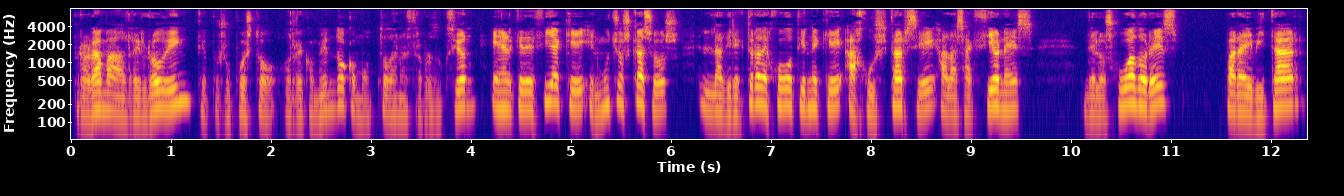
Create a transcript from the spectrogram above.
programa al railroading, que por supuesto os recomiendo como toda nuestra producción, en el que decía que en muchos casos la directora de juego tiene que ajustarse a las acciones de los jugadores para evitar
